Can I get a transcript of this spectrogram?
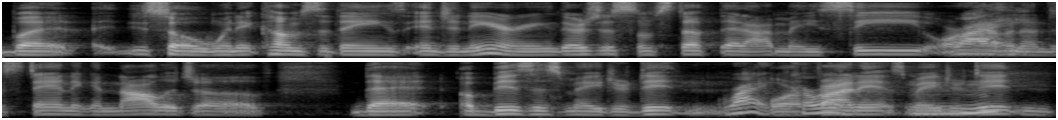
but uh, so when it comes to things engineering, there's just some stuff that I may see or have an understanding and knowledge of that a business major didn't Right, or a finance major Mhm. didn't.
